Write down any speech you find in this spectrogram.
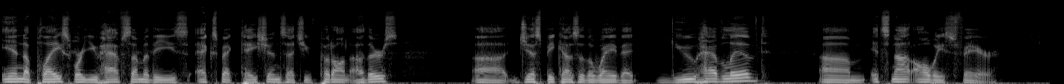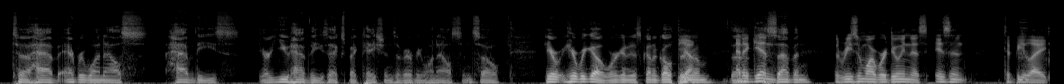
in a place where you have some of these expectations that you've put on others, uh, just because of the way that you have lived, um, it's not always fair to have everyone else have these or you have these expectations of everyone else. And so here, here we go. We're gonna, just going to go through yeah. them. The, and again, the seven. The reason why we're doing this isn't to be like,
